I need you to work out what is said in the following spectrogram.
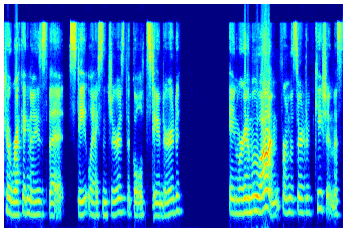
to recognize that state licensure is the gold standard and we're going to move on from the certification that's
